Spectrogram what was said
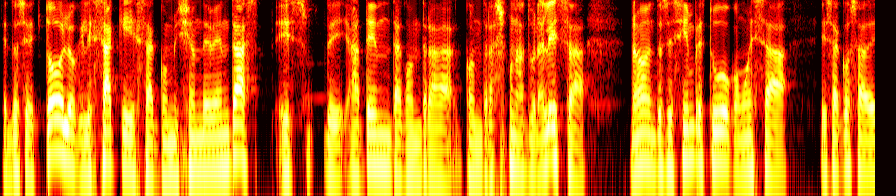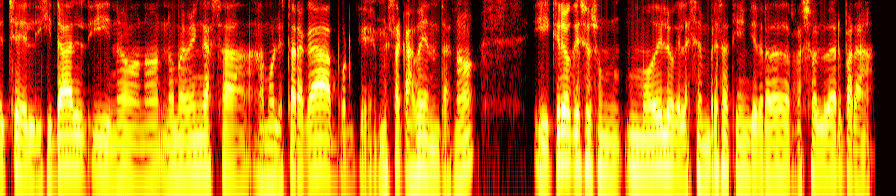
Entonces, todo lo que le saque esa comisión de ventas es de, atenta contra, contra su naturaleza, ¿no? Entonces siempre estuvo como esa, esa cosa de, che, el digital y no, no, no me vengas a, a molestar acá porque me sacas ventas, ¿no? Y creo que eso es un, un modelo que las empresas tienen que tratar de resolver para,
